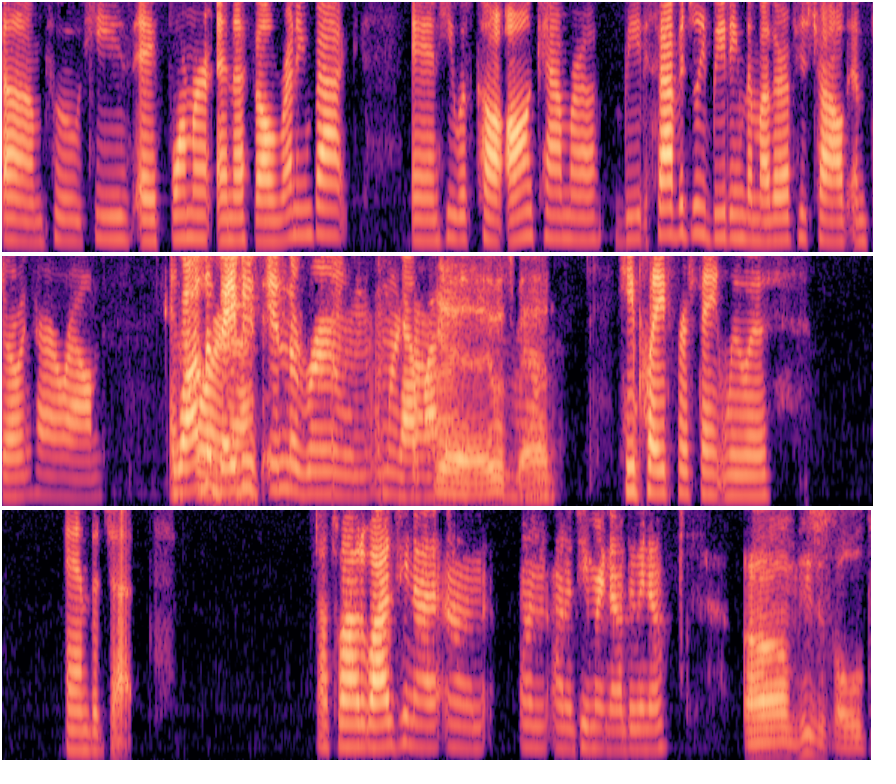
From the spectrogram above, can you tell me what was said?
Um, who he's a former NFL running back, and he was caught on camera beat savagely beating the mother of his child and throwing her around. While Florida. the baby's in the room. Oh my Yeah, god. yeah, it was in room. bad. He played for St. Louis and the Jets. That's wild. Why is he not um on on a team right now? Do we know? Um, he's just old.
